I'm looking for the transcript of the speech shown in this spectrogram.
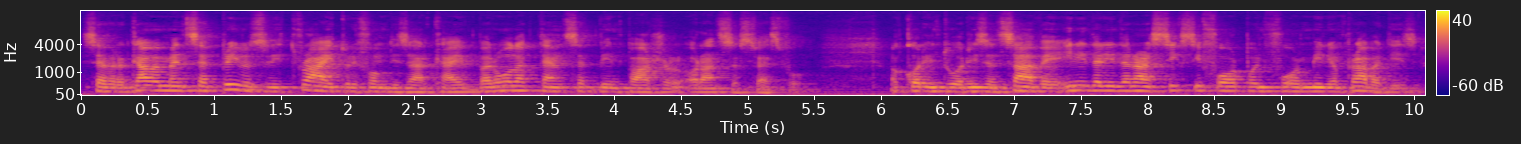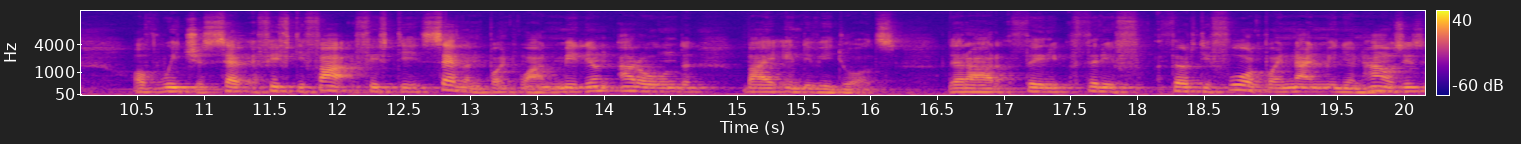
Several governments have previously tried to reform this archive, but all attempts have been partial or unsuccessful. According to a recent survey, in Italy there are 64.4 million properties, of which 57.1 million are owned by individuals. There are 30, 30, 34.9 million houses,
